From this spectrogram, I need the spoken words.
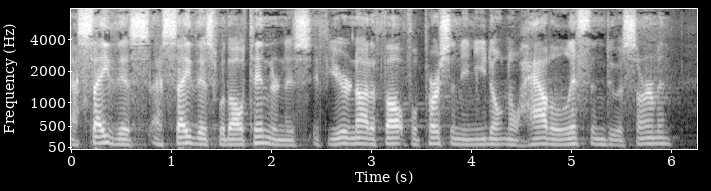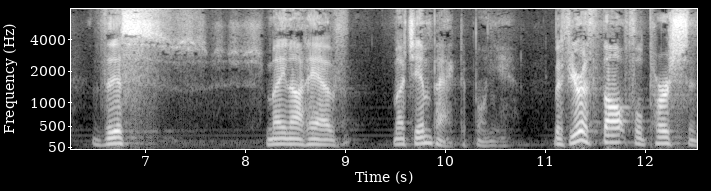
I say this, I say this with all tenderness. If you're not a thoughtful person and you don't know how to listen to a sermon, this may not have much impact upon you. But if you're a thoughtful person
